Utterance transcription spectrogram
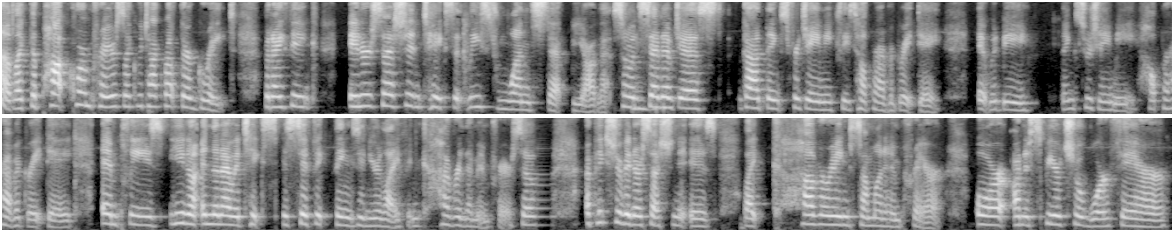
yeah, like the popcorn prayers, like we talk about, they're great. But I think intercession takes at least one step beyond that. So mm-hmm. instead of just God, thanks for Jamie, please help her have a great day, it would be thanks to Jamie. Help her have a great day. And please, you know, and then I would take specific things in your life and cover them in prayer. So a picture of intercession is like covering someone in prayer or on a spiritual warfare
